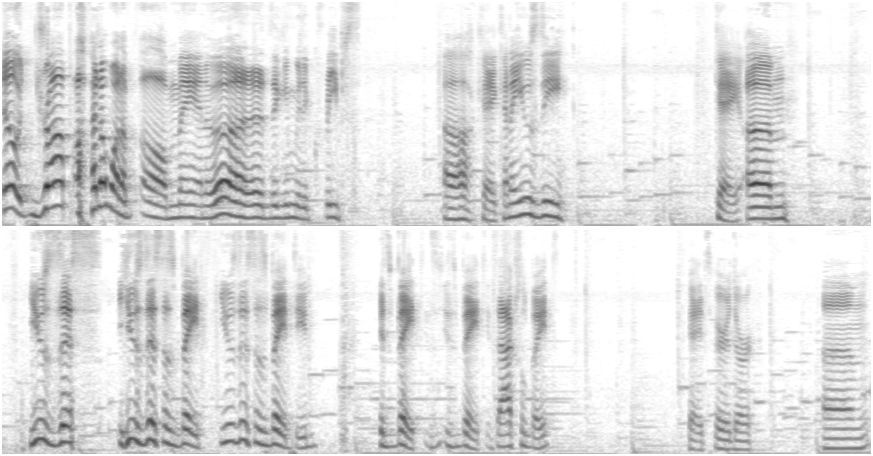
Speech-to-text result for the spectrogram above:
No, drop. Oh, I don't want to. Oh, man. Ugh, they give me the creeps. Uh, okay, can I use the... Okay, um... Use this. Use this as bait. Use this as bait, dude. It's bait. It's, it's bait. It's actual bait. Okay, it's very dark. Um,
